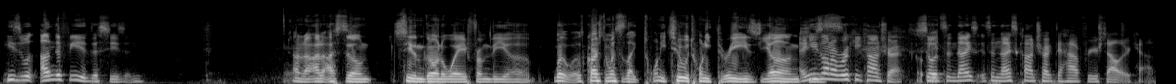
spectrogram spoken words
He's mm-hmm. undefeated this season. I don't know. I, I still don't see them going away from the. Uh, what Carson Wentz is like 22, or 23. He's young. and he's, on a rookie contract. So it's a nice it's a nice contract to have for your salary cap.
